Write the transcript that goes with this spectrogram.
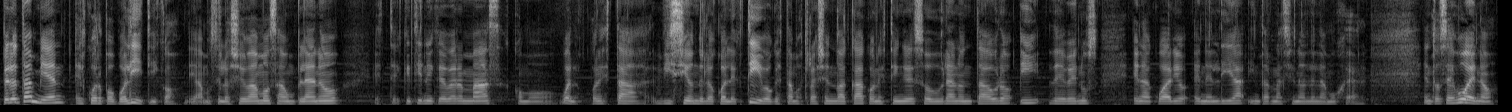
pero también el cuerpo político, digamos, si lo llevamos a un plano este, que tiene que ver más como, bueno, con esta visión de lo colectivo que estamos trayendo acá con este ingreso de Urano en Tauro y de Venus en Acuario en el Día Internacional de la Mujer. Entonces, bueno,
